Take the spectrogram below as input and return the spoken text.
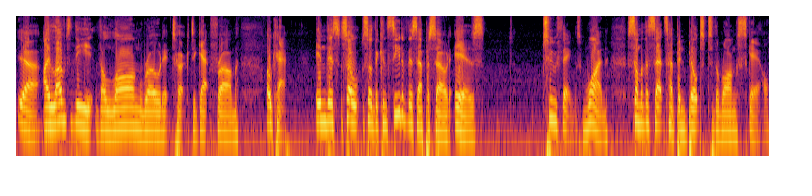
Yeah, I loved the the long road it took to get from okay, in this so so the conceit of this episode is two things. One, some of the sets have been built to the wrong scale,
